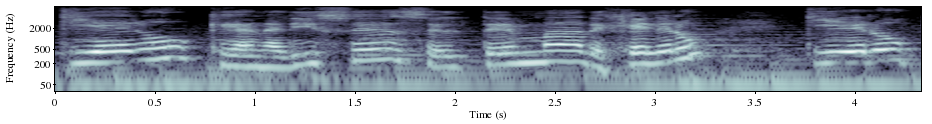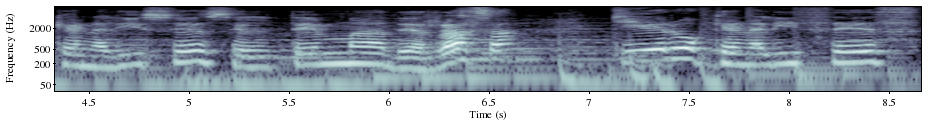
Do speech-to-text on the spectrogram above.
Quiero que analices el tema de género, quiero que analices el tema de raza, quiero que analices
